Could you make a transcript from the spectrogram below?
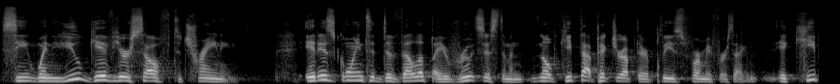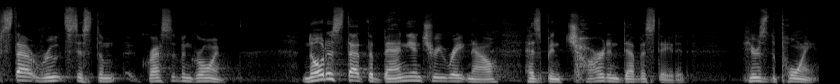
See, when you give yourself to training, it is going to develop a root system. And no, keep that picture up there, please, for me for a second. It keeps that root system aggressive and growing. Notice that the banyan tree right now has been charred and devastated. Here's the point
